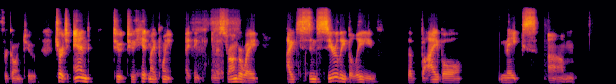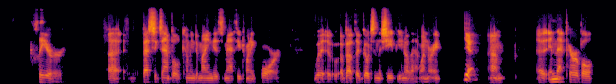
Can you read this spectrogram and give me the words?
for going to church. And to to hit my point, I think in a stronger way, I sincerely believe the Bible makes um, clear. Uh, best example coming to mind is Matthew 24 about the goats and the sheep. You know that one, right? Yeah. Um, uh, in that parable,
